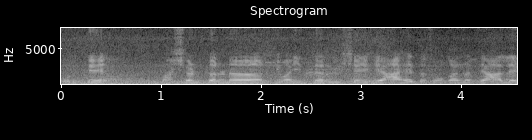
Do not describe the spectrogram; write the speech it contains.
पुरते भाषण करणं किंवा इतर विषय हे आहेतच. ओघानं ते आले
